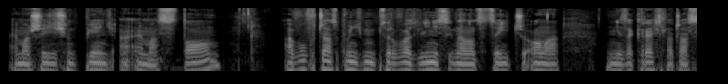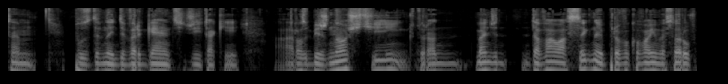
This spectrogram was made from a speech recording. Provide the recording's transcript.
EMA 65 a EMA 100, a wówczas powinniśmy obserwować linię sygnalną CCI, czy ona nie zakreśla czasem pozytywnej dywergencji, czyli takiej rozbieżności, która będzie dawała sygnał i prowokowała inwestorów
